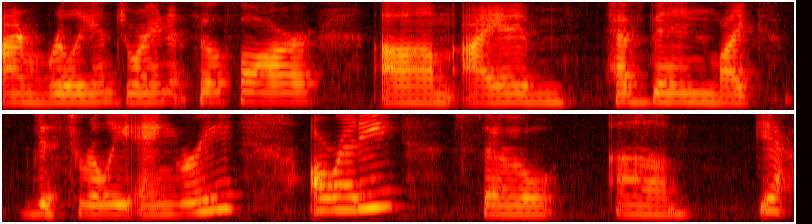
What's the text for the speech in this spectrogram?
I'm really enjoying it so far. Um, I am have been like viscerally angry already. So um, yeah,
